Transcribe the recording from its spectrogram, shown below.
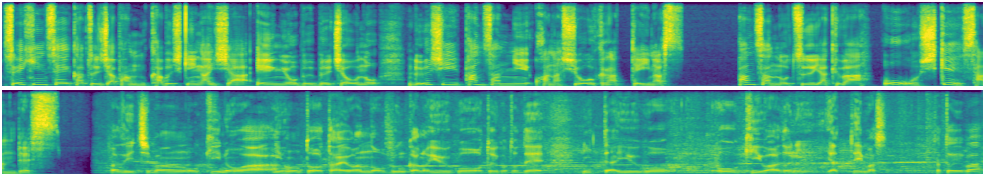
製品生活ジャパン株式会社営業部部長のルーシー・パンさんにお話を伺っています。パンさんの通訳は王死刑さんです。まず一番大きいのは日本と台湾の文化の融合ということで日台融合をキーワードにやっています。例えば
